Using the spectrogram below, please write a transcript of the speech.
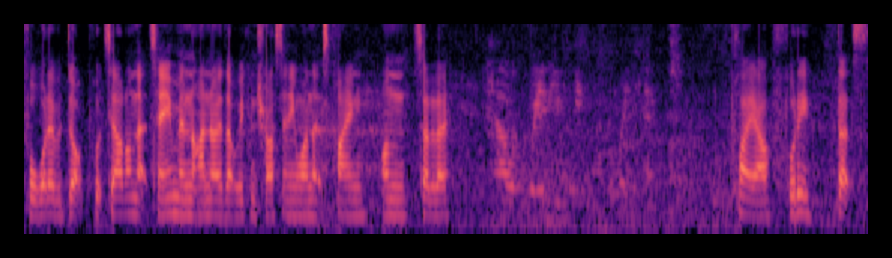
for whatever Doc puts out on that team, and I know that we can trust anyone that's playing on Saturday. How and where do you win on the weekend? Play our footy. That's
